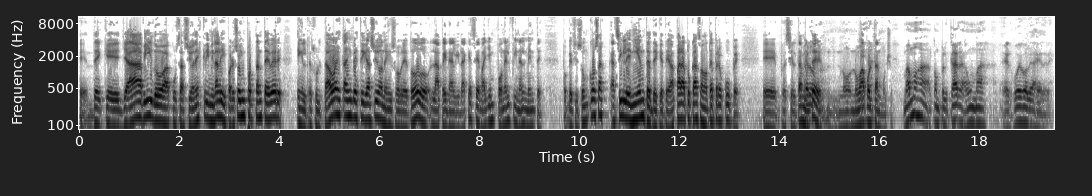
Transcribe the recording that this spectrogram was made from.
Eh, de que ya ha habido acusaciones criminales y por eso es importante ver en el resultado de estas investigaciones y sobre todo la penalidad que se vaya a imponer finalmente, porque si son cosas así lenientes de que te vas para tu casa, no te preocupes, eh, pues ciertamente no, no va a aportar mucho. Vamos a complicar aún más el juego de ajedrez.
